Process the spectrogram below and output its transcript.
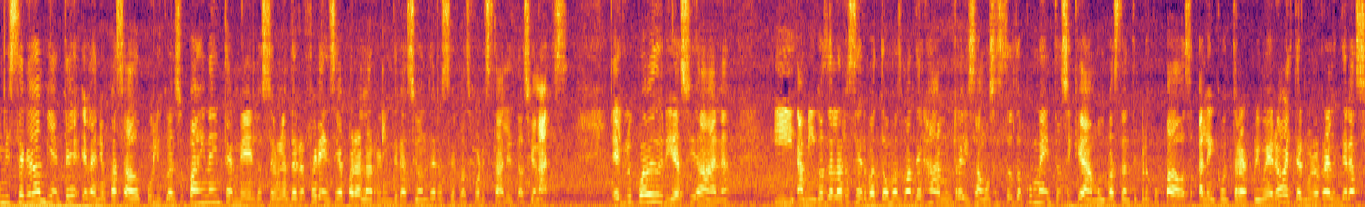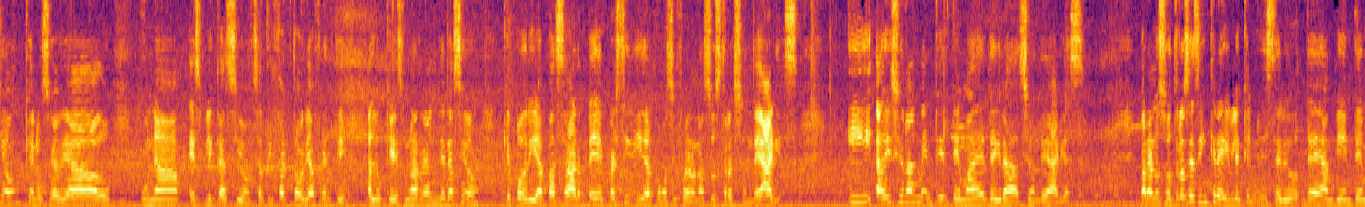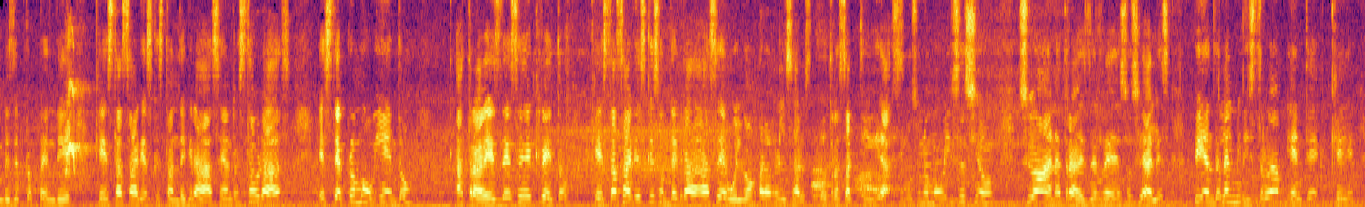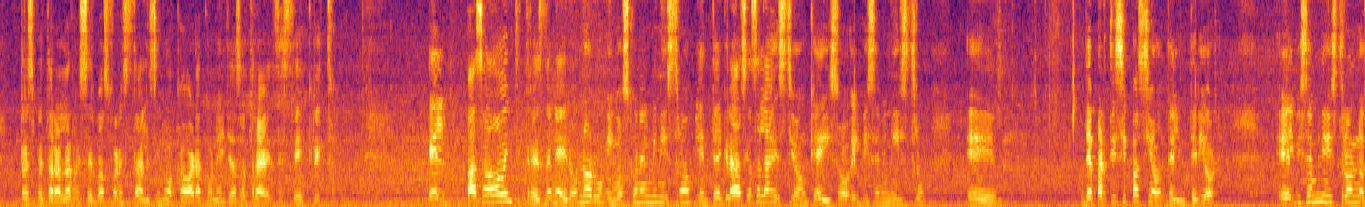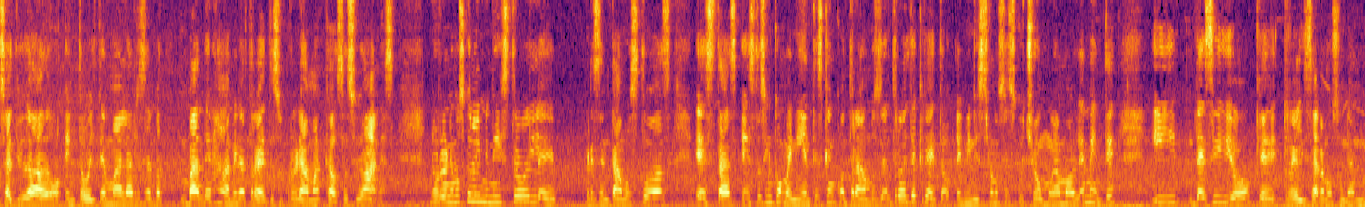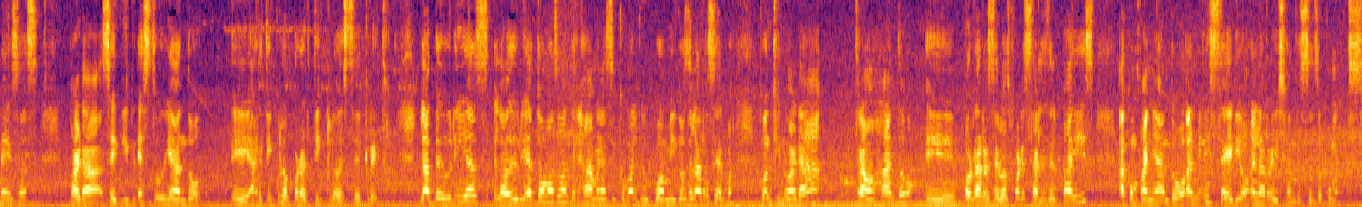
Ministerio de Ambiente el año pasado publicó en su página de internet los términos de referencia para la relinderación de reservas forestales nacionales. El Grupo de Veeduría Ciudadana y amigos de la Reserva Thomas van der Hamen revisamos estos documentos y quedamos bastante preocupados al encontrar primero el término relinderación que no se había dado una explicación satisfactoria frente a lo que es una relinderación que podría pasar eh, percibida como si fuera una sustracción de áreas y adicionalmente el tema de degradación de áreas. Para nosotros es increíble que el Ministerio de Ambiente, en vez de propender que estas áreas que están degradadas sean restauradas, esté promoviendo a través de ese decreto que estas áreas que son degradadas se devuelvan para realizar otras actividades. Hicimos una movilización ciudadana a través de redes sociales pidiéndole al ministro de Ambiente que respetara las reservas forestales y no acabara con ellas a través de este decreto. El pasado 23 de enero nos reunimos con el ministro de Ambiente gracias a la gestión que hizo el viceministro eh, de Participación del Interior. El viceministro nos ha ayudado en todo el tema de la Reserva Van der Hamen a través de su programa Causas Ciudadanas. Nos reunimos con el ministro, le presentamos estas estos inconvenientes que encontrábamos dentro del decreto. El ministro nos escuchó muy amablemente y decidió que realizáramos unas mesas para seguir estudiando eh, artículo por artículo de este decreto. Las veedurías, la veeduría Thomas Van así como el grupo Amigos de la Reserva, continuará trabajando eh, por las reservas forestales del país, acompañando al Ministerio en la revisión de estos documentos.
